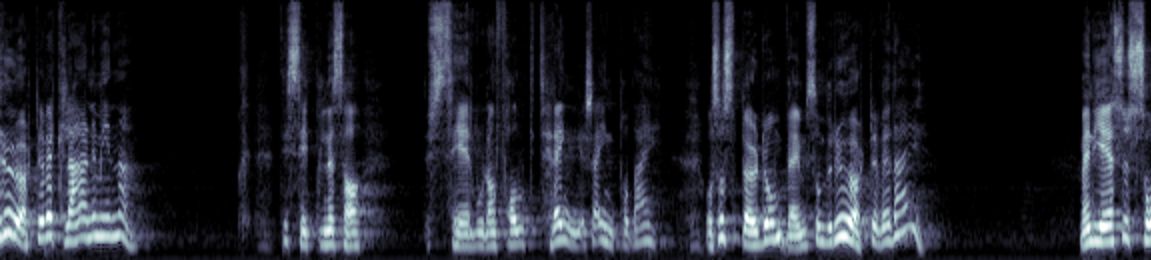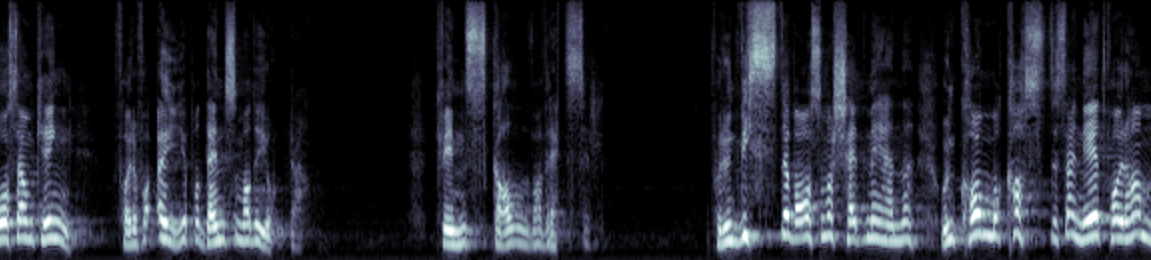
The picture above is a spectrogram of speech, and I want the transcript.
rørte ved klærne mine?' Disiplene sa, 'Du ser hvordan folk trenger seg innpå deg.' Og så spør du om hvem som rørte ved deg. Men Jesus så seg omkring for å få øye på den som hadde gjort det. Kvinnen skalv av redsel. For hun visste hva som var skjedd med henne, og hun kom og kastet seg ned for ham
